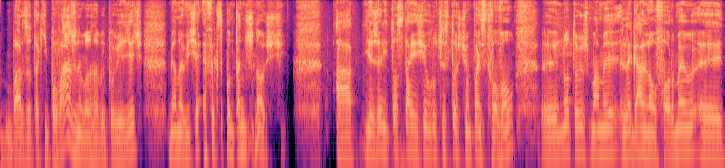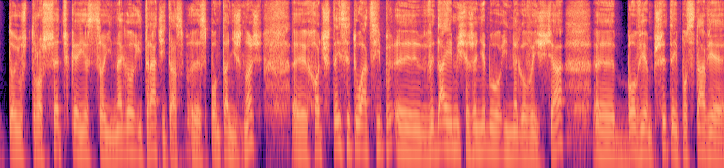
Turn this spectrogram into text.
bardzo taki poważny, można by powiedzieć, mianowicie efekt spontaniczności. A jeżeli to staje się uroczystością państwową, e, no to już mamy legalną formę, e, to już troszeczkę jest co innego i traci ta e, spontaniczność, choć w tej sytuacji wydaje mi się, że nie było innego wyjścia, bowiem przy tej postawie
